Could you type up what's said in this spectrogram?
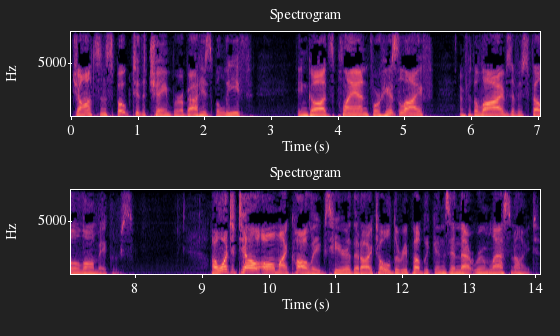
Johnson spoke to the chamber about his belief in God's plan for his life and for the lives of his fellow lawmakers. I want to tell all my colleagues here that I told the Republicans in that room last night.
